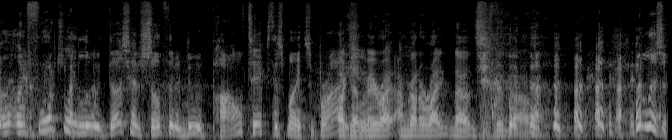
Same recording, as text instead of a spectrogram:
uh, unfortunately, Lou, it does have something to do with politics. This might surprise okay, you. Okay, let me write. I'm going to write notes. but listen,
